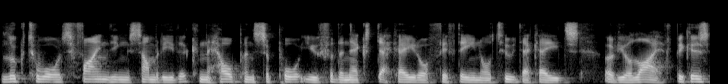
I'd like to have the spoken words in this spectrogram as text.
look towards finding somebody that can help and support you for the next decade or 15 or two decades of your life. Because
